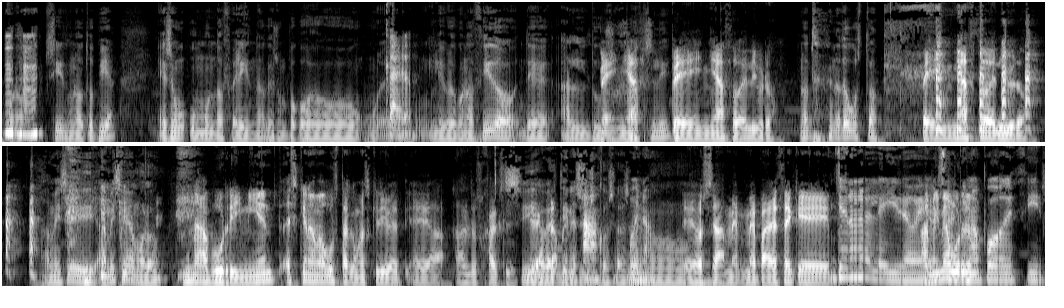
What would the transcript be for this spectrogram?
bueno, sí, de una utopía, es un, Un mundo feliz, ¿no? Que es un poco un, Claro. un libro conocido de Aldous Peñazo, Huxley. peñazo de libro. ¿No te, no te gustó? Peñazo de libro. A mí sí, a mí sí me moló. Un aburrimiento. Es que no me gusta cómo escribe eh, Aldous Huxley. Sí, a ver, tiene sus Ah, cosas. ¿eh? bueno. No- Eh, o sea, me, me parece que. Yo no lo he leído, ¿eh? A mí o me sea, que aburre- no puedo decir.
